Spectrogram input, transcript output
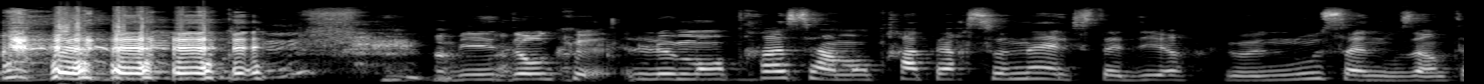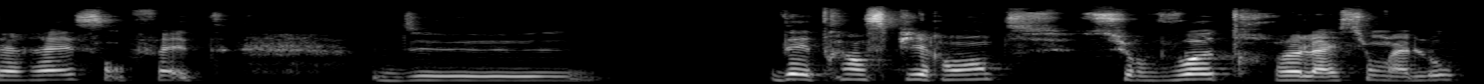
mais donc le mantra, c'est un mantra personnel, c'est-à-dire que nous, ça nous intéresse en fait d'être inspirante sur votre relation à l'eau.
